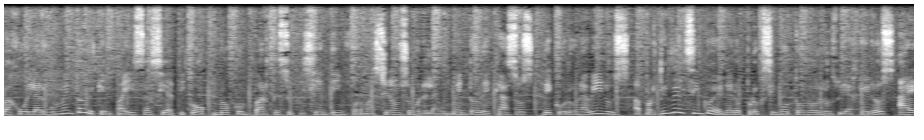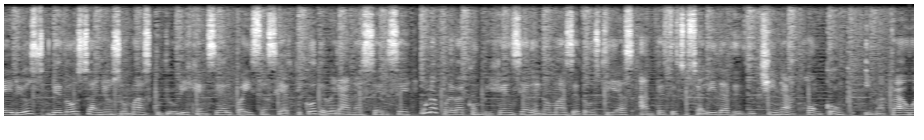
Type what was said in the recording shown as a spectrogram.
bajo el argumento de que el país asiático no comparte suficiente información sobre el aumento de casos de coronavirus. A partir del 5 de enero próximo, todos los viajeros aéreos de dos años o más cuyo origen sea el país asiático deberán hacerse una prueba con vigencia de no más de dos días antes de su salida desde China, Hong Kong y Macao.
